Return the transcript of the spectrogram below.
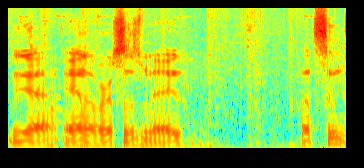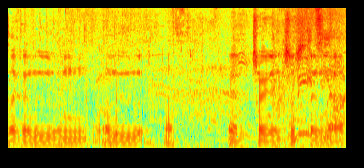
Yeah, Ana versus Mei. That seems like a new, a new, uh, very interesting now.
